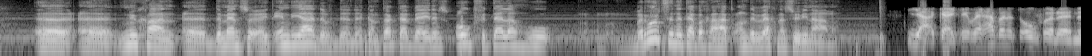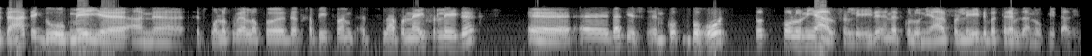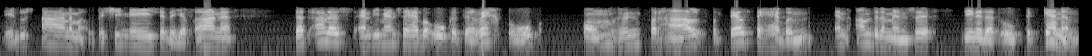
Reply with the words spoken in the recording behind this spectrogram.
nu gaan de mensen uit India, de, de, de contractarbeiders, ook vertellen hoe beroerd ze het hebben gehad onderweg naar Suriname. Ja, kijk, we hebben het over inderdaad. Ik doe ook mee aan het volk wel op dat gebied van het slavernijverleden. dat is een behoort tot koloniaal verleden. En het koloniaal verleden betreft dan ook niet alleen de Hindustanen, maar ook de Chinezen, de Javanen. Dat alles, en die mensen hebben ook het recht op om hun verhaal verteld te hebben en andere mensen dienen dat ook te kennen.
